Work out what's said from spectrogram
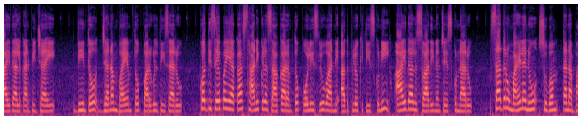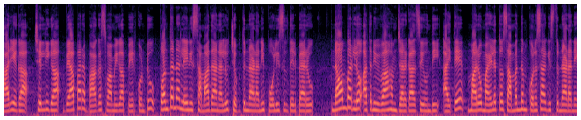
ఆయుధాలు కనిపించాయి. దీంతో జనం భయంతో పరుగులు తీశారు. కొద్దిసేపయ్యాక స్థానికుల సహకారంతో పోలీసులు వారిని అదుపులోకి తీసుకుని ఆయుధాలు స్వాధీనం చేసుకున్నారు. సదరు మహిళను శుభం తన భార్యగా చెల్లిగా వ్యాపార భాగస్వామిగా పేర్కొంటూ పొంతన లేని సమాధానాలు చెబుతున్నాడని పోలీసులు తెలిపారు. నవంబర్లో అతని వివాహం జరగాల్సి ఉంది. అయితే మరో మహిళతో సంబంధం కొనసాగిస్తున్నాడనే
